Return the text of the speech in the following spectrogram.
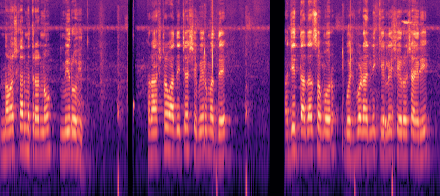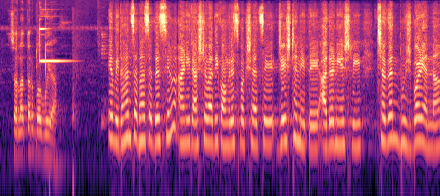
नमस्कार मित्रांनो मी रोहित. राष्ट्रवादीच्या शिबिरमध्ये अजितदादासमोर भुजबळांनी केले शेरोशायरी. चला तर बघूया. या विधानसभा सदस्य आणि राष्ट्रवादी काँग्रेस पक्षाचे ज्येष्ठ नेते आदरणीय श्री छगन भुजबळ यांना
